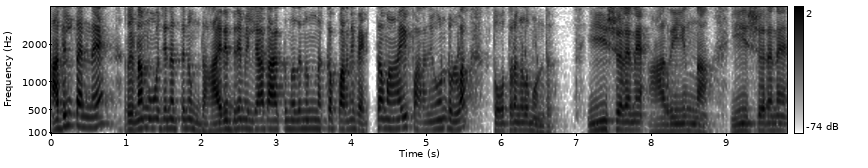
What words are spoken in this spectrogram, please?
അതിൽ തന്നെ ഋണമോചനത്തിനും ദാരിദ്ര്യമില്ലാതാക്കുന്നതിനും എന്നൊക്കെ പറഞ്ഞ് വ്യക്തമായി പറഞ്ഞുകൊണ്ടുള്ള സ്തോത്രങ്ങളുമുണ്ട്. ഈശ്വരനെ അറിയുന്ന ഈശ്വരനെ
